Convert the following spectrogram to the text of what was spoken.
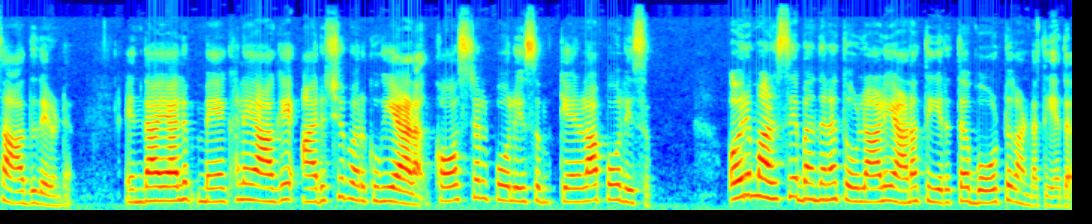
സാധ്യതയുണ്ട്. എന്തായാലും മേഖലയാകെ അരിച്ചുപെറുക്കുകയാണ് കോസ്റ്റൽ പോലീസും കേരള പോലീസും. ഒരു മത്സ്യബന്ധന തൊഴിലാളിയാണ് തീരത്ത് ബോട്ട് കണ്ടെത്തിയത്.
